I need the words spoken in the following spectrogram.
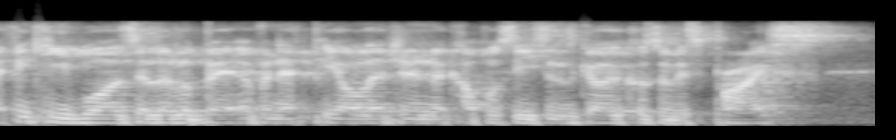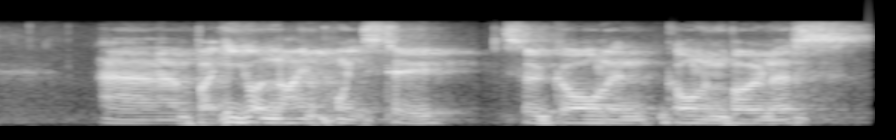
I think he was a little bit of an FPL legend a couple seasons ago because of his price, um, but he got nine points too, so goal and goal and bonus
